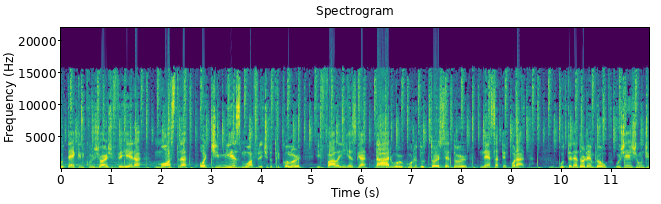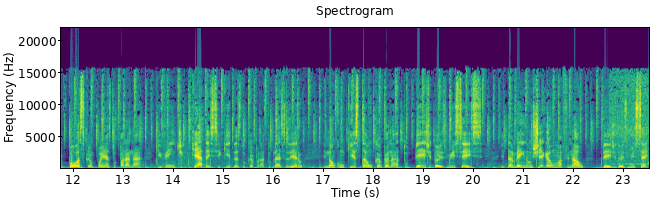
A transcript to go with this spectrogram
o técnico Jorge Ferreira mostra otimismo à frente do tricolor e fala em resgatar o orgulho do torcedor nessa temporada. O treinador lembrou o jejum de boas campanhas do Paraná, que vem de quedas seguidas do Campeonato Brasileiro e não conquista um campeonato desde 2006 e também não chega a uma final desde 2007.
